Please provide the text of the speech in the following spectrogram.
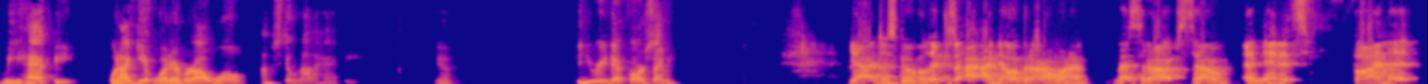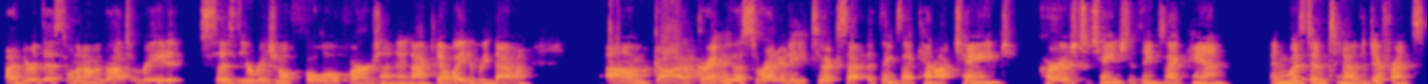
me happy, when I get whatever I want, I'm still not happy. Yeah. Can you read that for us, Sammy? Yeah, I just Googled it because I, I know it, but I don't want to mess it up. So, and then it's fun that under this one that I'm about to read, it says the original full version, and I can't wait to read that one. Um, God grant me the serenity to accept the things I cannot change, courage to change the things I can, and wisdom to know the difference.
